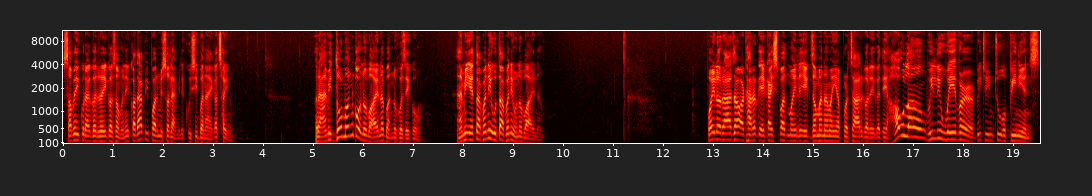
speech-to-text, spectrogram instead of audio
सबै कुरा गरिरहेका छौँ भने कदापि परमेश्वरले हामीले खुसी बनाएका छैनौँ। र हामी दोमनको हुनु भएन भन्नु खोजेको हामी यता पनि उता पनि हुनु भएन। पहिलो राजा अठारको एक्काइस पद मैले एक जमानामा यहाँ प्रचार गरेको थिएँ। How long will you waver between two opinions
